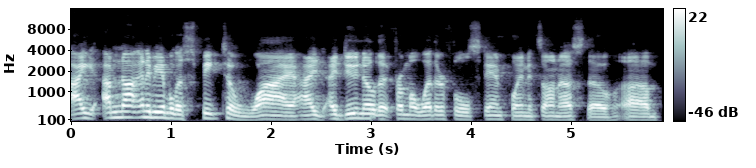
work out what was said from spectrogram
I, I'm not going to be able to speak to why. I, I do know that from a weather weatherful standpoint, it's on us, though. Um,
